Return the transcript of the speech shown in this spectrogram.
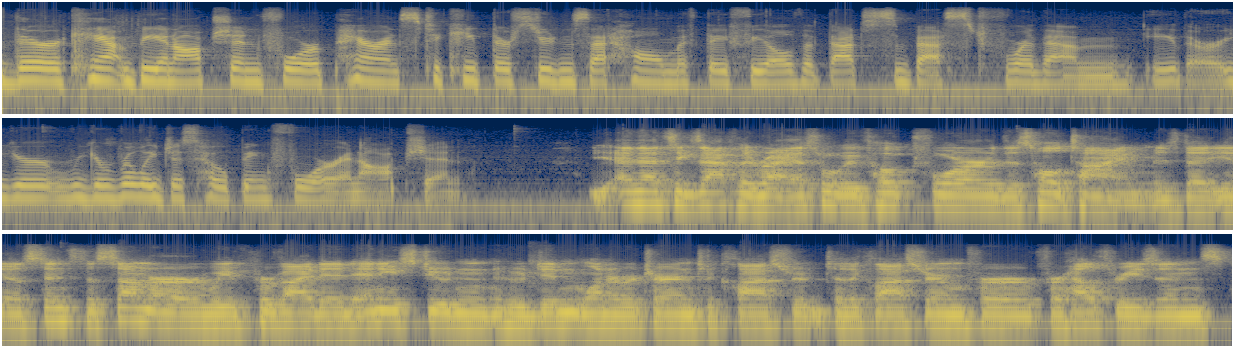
there can't be an option for parents to keep their students at home if they feel that that's best for them either. You're, you're really just hoping for an option. And that's exactly right. That's what we've hoped for this whole time is that, you know, since the summer, we've provided any student who didn't want to return to classroom to the classroom for, for health reasons,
